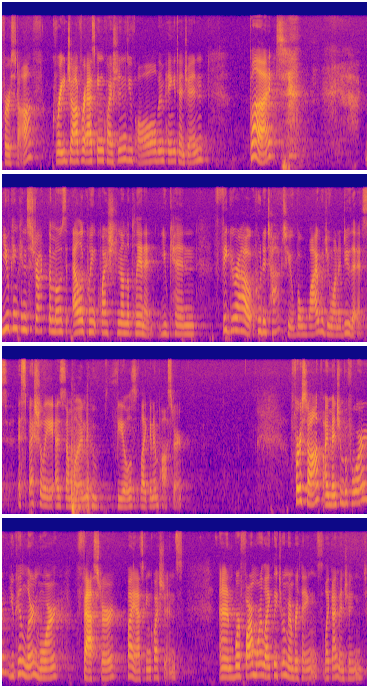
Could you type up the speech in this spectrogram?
First off, great job for asking questions. You've all been paying attention. But you can construct the most eloquent question on the planet. You can figure out who to talk to, but why would you want to do this? Especially as someone who feels like an imposter. First off, I mentioned before, you can learn more faster by asking questions. And we're far more likely to remember things, like I mentioned,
